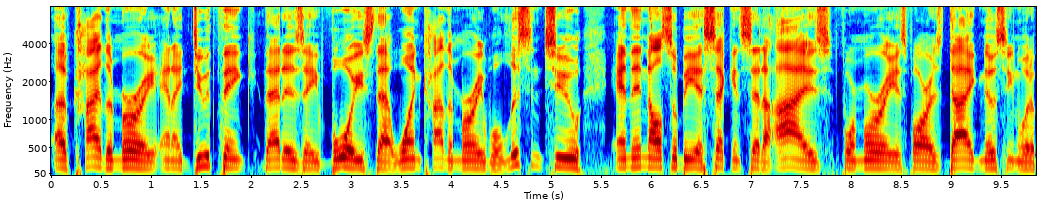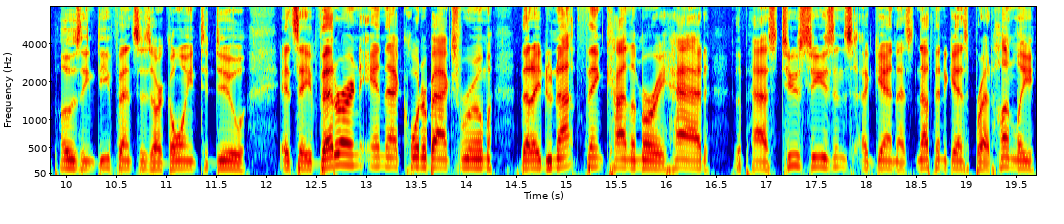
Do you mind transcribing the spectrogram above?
of Kyler Murray. And I do think that is a voice that one, Kyler Murray will listen to, and then also be a second set of eyes for Murray as far as diagnosing what opposing defenses are going to do. It's a veteran in that quarterback's room that I do not think Kyler Murray had the past two seasons. Again, that's nothing against Brett Hundley,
